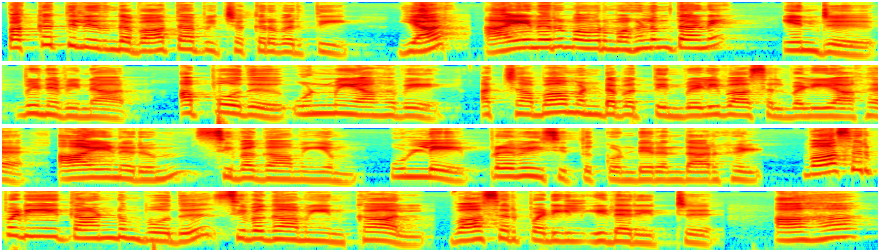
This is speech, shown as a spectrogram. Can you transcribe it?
பக்கத்தில் இருந்த வாத்தாபி சக்கரவர்த்தி யார்? ஆயனரும் அவர் மகளும் தானே? என்று வினவினார். அப்போது உண்மையாகவே அச்சபா மண்டபத்தின் வெளிவாசல் வழியாக ஆயனரும் சிவகாமியும் உள்ளே பிரவேசித்துக் கொண்டிருந்தார்கள். வாசற்படியை தாண்டும் போது சிவகாமியின் கால் வாசற்படியில் இடறிற்று. ஆஹா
